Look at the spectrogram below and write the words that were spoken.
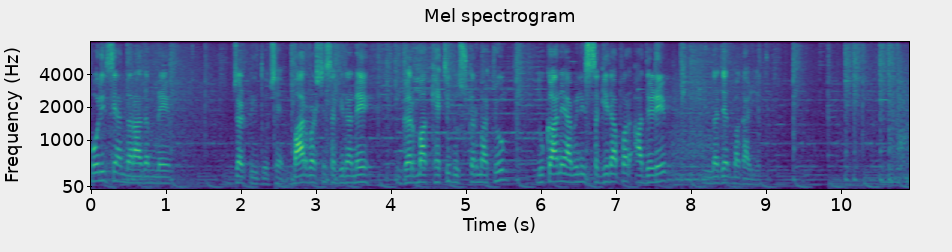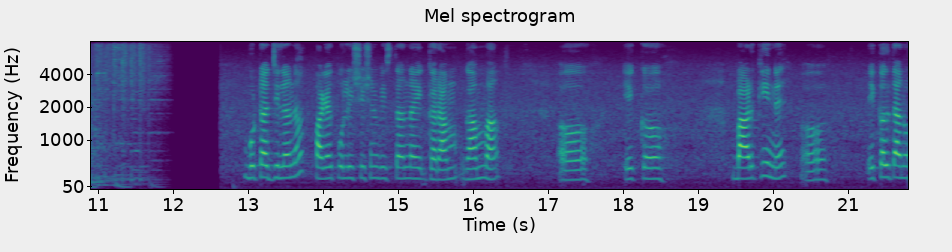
પોલીસે આ નરાદમને ઝડપી લીધો છે. બાર વર્ષની સગીરાને ઘરમાં ખેંચી દુષ્કર્મ આચર્યું. દુકાને આવેલી સગીરા પર આદળે નજર બગાડી હતી. બોટાદ જિલ્લાના પાળિયાદ પોલીસ સ્ટેશન વિસ્તારના એક ગ્રામ ગામમાં એક બાળકીને એકલતાનો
